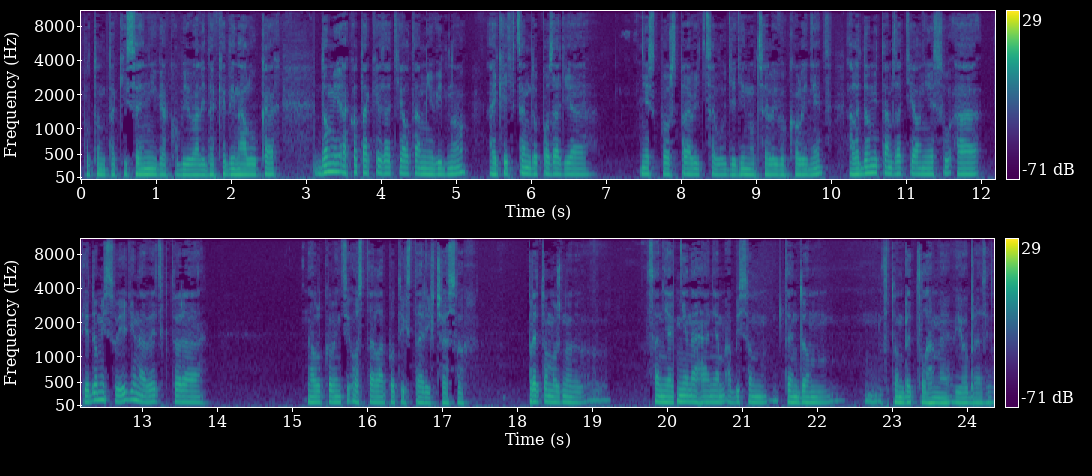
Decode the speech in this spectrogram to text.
potom taký seník, ako bývali takedy na lúkach. Domy ako také zatiaľ tam nevidno, aj keď chcem do pozadia neskôr spraviť celú dedinu, celý okolinec. Ale domy tam zatiaľ nie sú a tie domy sú jediná vec, ktorá na Vlkovinci ostala po tých starých časoch. Preto možno sa nejak nenaháňam, aby som ten dom v tom Betleheme vyobrazil.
